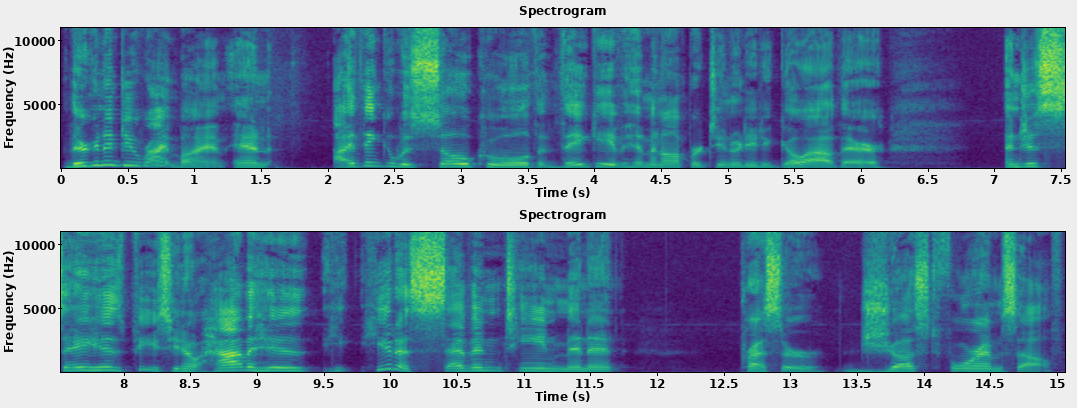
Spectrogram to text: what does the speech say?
they're going to do right by him. And I think it was so cool that they gave him an opportunity to go out there and just say his piece. You know, have a, his he, he had a 17 minute presser just for himself.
